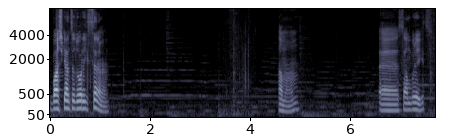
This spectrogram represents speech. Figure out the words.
Başkente doğru gitsene mi? Tamam. Ee, sen buraya git.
